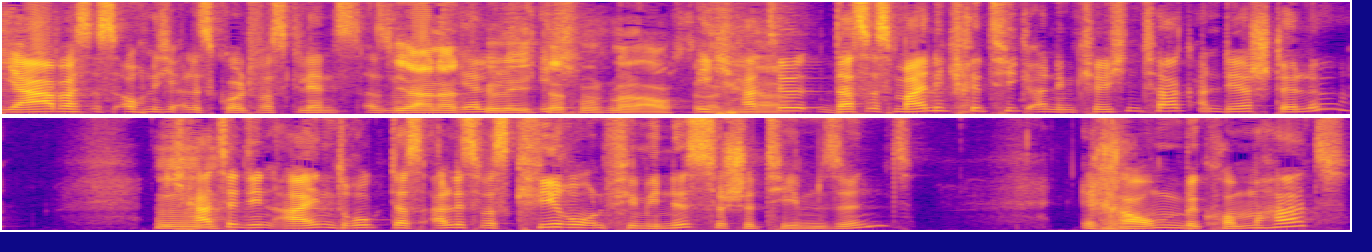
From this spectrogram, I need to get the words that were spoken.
Ja, aber es ist auch nicht alles Gold, was glänzt. Also Ja, natürlich, ehrlich, das ich, muss man auch sagen. ich hatte, das ist meine Kritik an dem Kirchentag an der Stelle. Ich hatte den Eindruck, dass alles, was queere und feministische Themen sind, Raum bekommen hat,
